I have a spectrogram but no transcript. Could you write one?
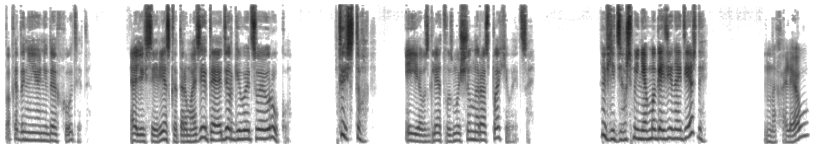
Пока до нее не доходит. Алисия резко тормозит и одергивает свою руку. «Ты что?» Ее взгляд возмущенно распахивается. Ведешь меня в магазин одежды?» «На халяву?»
